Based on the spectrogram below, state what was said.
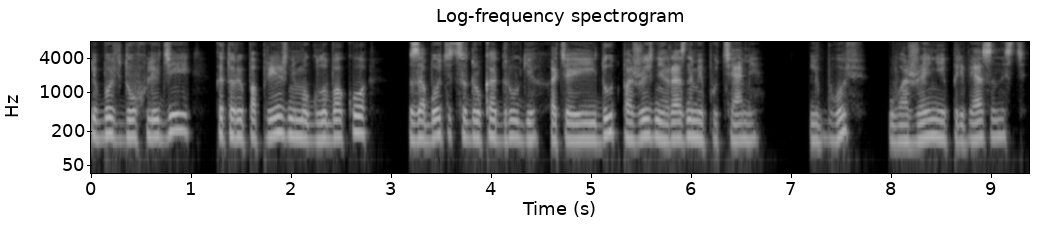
Любовь двух людей, которые по-прежнему глубоко заботятся друг о друге, хотя и идут по жизни разными путями. Любовь, уважение, привязанность.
